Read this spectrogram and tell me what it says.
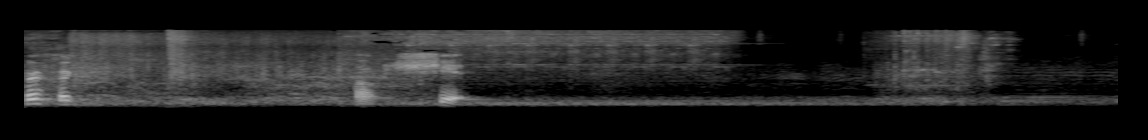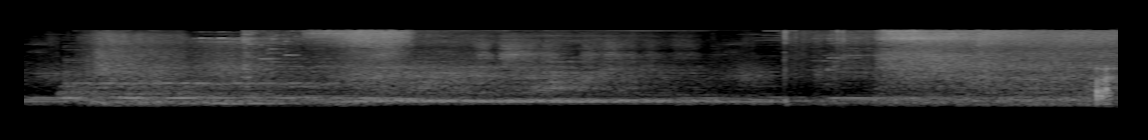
Perfect. Oh shit. I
